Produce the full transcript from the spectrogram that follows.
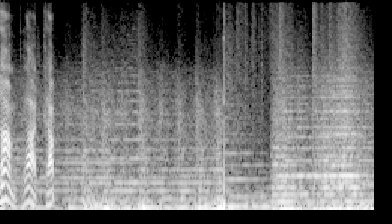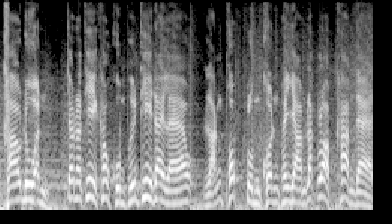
ห้ามพลาดครับ ข่าวด่วนเจ้าหน้าที่เข้าคุมพื้นที่ได้แล้ว หลังพบกลุ่มคนพยายามลักลอบข้ามแดน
